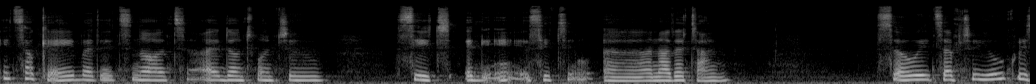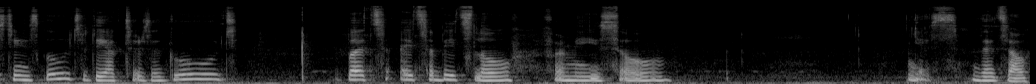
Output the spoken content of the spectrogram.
it's okay, but it's not. I don't want to see it again, see it uh, another time. So it's up to you. Christine is good. The actors are good, but it's a bit slow for me. So. Yes, that's all.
